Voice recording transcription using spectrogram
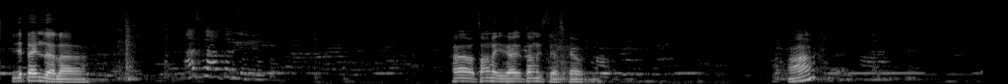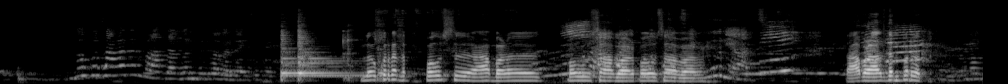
किती टाइम झाला? आज लावतर घेऊन येऊ का? हा चांगला आहे, चांगलीच त्यास काय वाटतं हा हा ना. लोक सांगायचं पण आपल्याला गणपती बघायला जायचं काय लवकर का पाऊस आबाळ पाऊस आबाळ पाऊस आबाळ आबाळ आलं तर परत. मग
